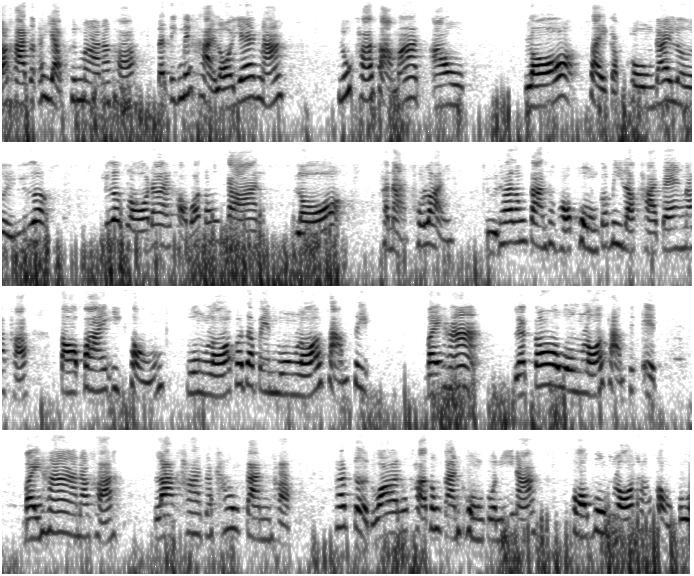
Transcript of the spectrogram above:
ราคาจะขยับขึ้นมานะคะ แต่ติ๊กไม่ขายล้อแยกนะ ลูกค้าสามารถเอาล้อใส่กับโครงได้เลย เลือกเลือกล้อได้ค่ะว่าต้องการล้อขนาดเท่าไหร่ หรือถ้าต้องการเฉพาะโครงก็มีราคาแจ้งนะคะ ต่อไปอีกสองวงล้อก็จะเป็นวงล้อสามสิบใบห้าแล้วก็วงล้อสามสิบเอ็ดใบห้านะคะ ราคาจะเท่ากันค่ะ ถ้าเกิดว่าลูกค้าต้องการโครงตัวนี้นะ พอวงล้อทั้งสองตัว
